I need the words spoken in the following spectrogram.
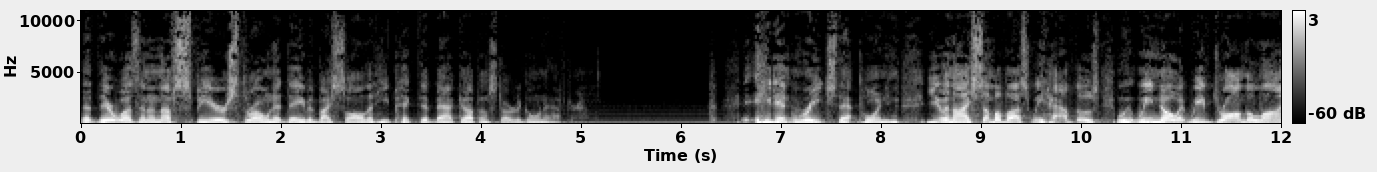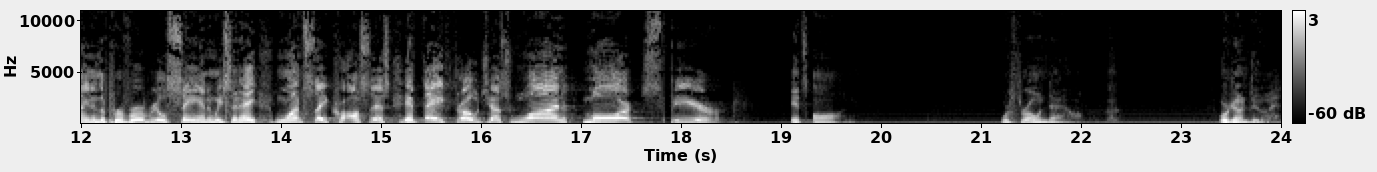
That there wasn't enough spears thrown at David by Saul that he picked it back up and started going after him. He didn't reach that point. And you and I, some of us, we have those, we, we, know it. We've drawn the line in the proverbial sand and we said, hey, once they cross this, if they throw just one more spear, it's on. We're throwing down. We're going to do it.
